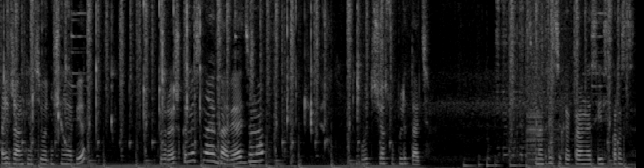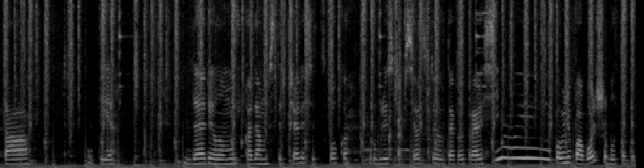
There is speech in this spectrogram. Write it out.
Айжанкин сегодняшний обед. Пюрешка мясная, говядина. Будет сейчас уплетать. Смотрите, какая у нас есть красота. Это я дарила мужу, когда мы встречались. Это сколько? Рублей 150 стоил. Такой красивый. Помню, побольше был такой.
